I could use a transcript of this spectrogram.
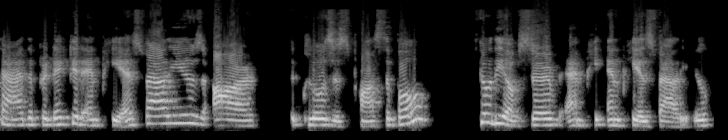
that the predicted NPS values are the closest possible to the observed NP- NPS value.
